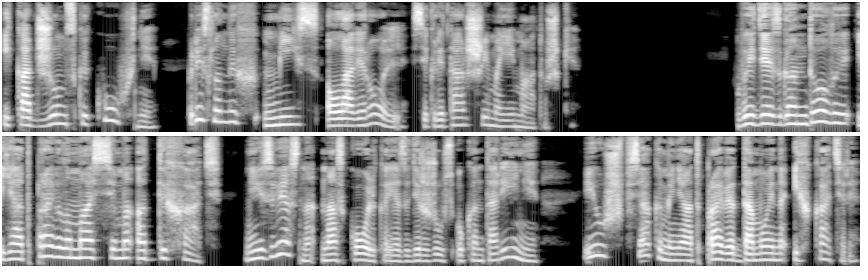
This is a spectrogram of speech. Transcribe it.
и каджунской кухни, присланных мисс Лавероль, секретаршей моей матушки. Выйдя из гондолы, я отправила Массима отдыхать. Неизвестно, насколько я задержусь у Конторини, и уж всяко меня отправят домой на их катере.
